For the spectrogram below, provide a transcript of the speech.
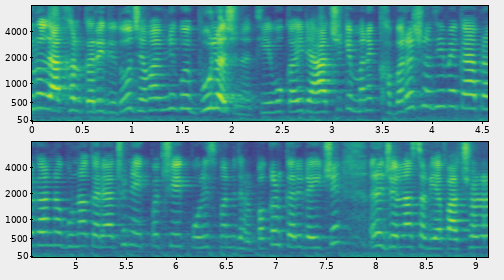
ગુનો દાખલ કરી દીધો, જેમાં એમની કોઈ ભૂલ જ નથી. એવું કહી રહ્યા છે કે મને ખબર જ નથી મેં કયા પ્રકારના ગુના કર્યા છે ને એક પછી એક પોલીસ મને ધરપકડ કરી રહી છે અને જેલના સળિયા પાછળ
